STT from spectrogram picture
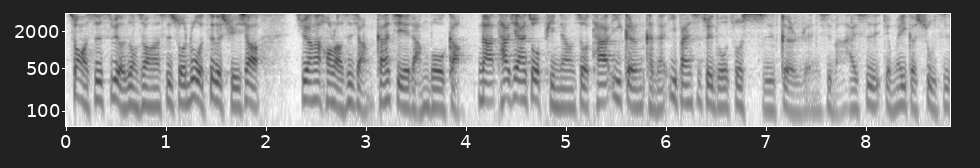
庄老师是不是有这种状况？是说如果这个学校就像洪老师讲，刚刚解梁波稿，那他现在做评量的时候，他一个人可能一般是最多做十个人是吗？还是有没有一个数字？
